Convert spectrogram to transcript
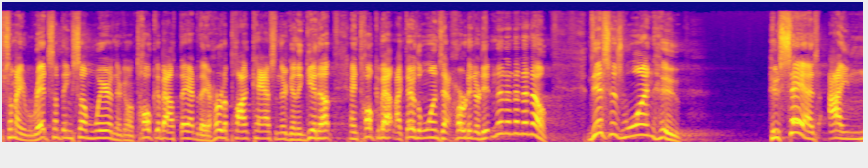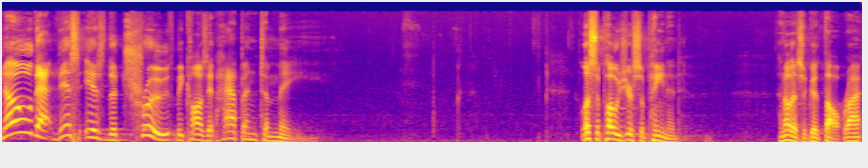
somebody read something somewhere and they're going to talk about that, or they heard a podcast and they're going to get up and talk about like they're the ones that heard it or didn't. No, no, no, no, no. This is one who who says, I know that this is the truth because it happened to me. Let's suppose you're subpoenaed. I know that's a good thought, right?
